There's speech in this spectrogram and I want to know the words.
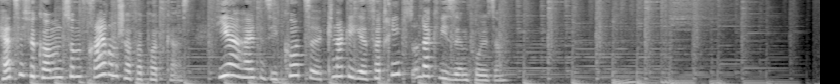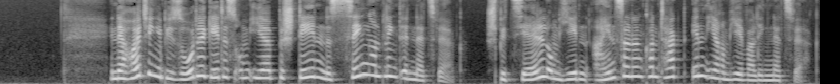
Herzlich willkommen zum Freiraumschaffer Podcast. Hier erhalten Sie kurze, knackige Vertriebs- und Akquiseimpulse. In der heutigen Episode geht es um Ihr bestehendes Sing- und LinkedIn-Netzwerk, speziell um jeden einzelnen Kontakt in Ihrem jeweiligen Netzwerk.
